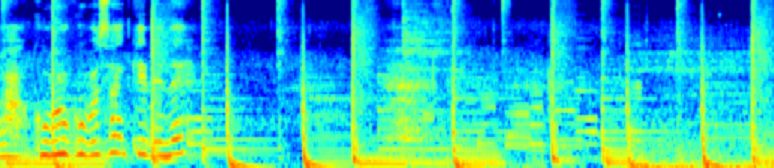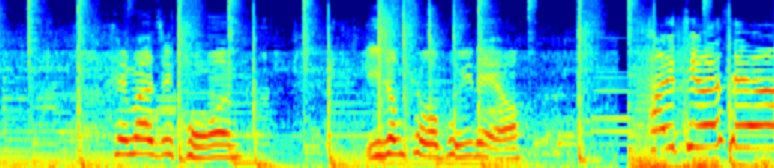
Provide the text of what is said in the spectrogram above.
와 구불구불 산길이네. 해맞이 공원 이정표가 보이네요. 파이팅 하세요!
